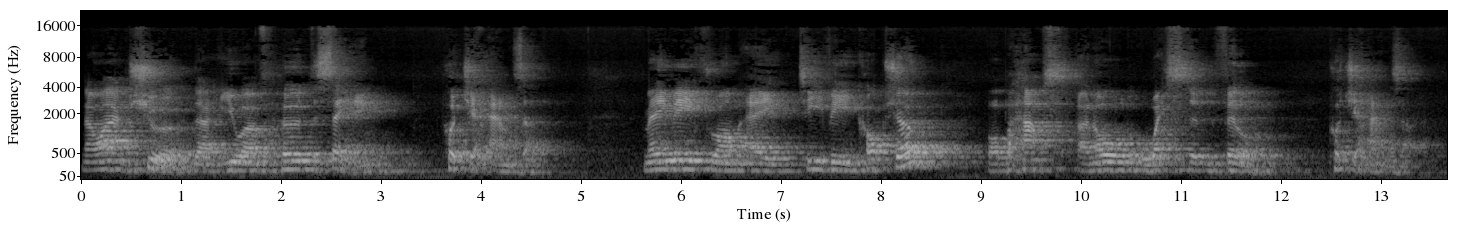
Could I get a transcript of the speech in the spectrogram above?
Now I'm sure that you have heard the saying, put your hands up. Maybe from a TV cop show or perhaps an old western film, put your hands up.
